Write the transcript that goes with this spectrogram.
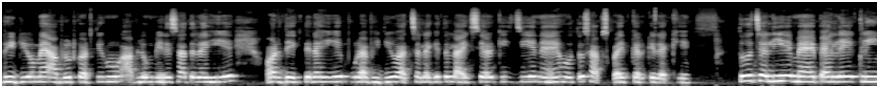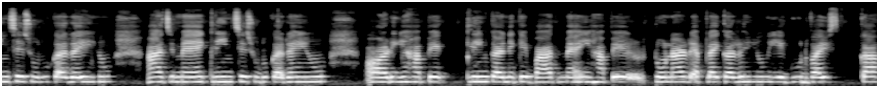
वीडियो मैं अपलोड करती हूँ। आप लोग मेरे साथ रहिए और देखते रहिए। पूरा वीडियो अच्छा लगे तो लाइक शेयर कीजिए। नए हो तो सब्सक्राइब करके रखिए। तो चलिए मैं पहले क्लीन से शुरू कर रही हूँ। आज मैं क्लीन से शुरू कर रही हूँ और यहाँ पे क्लीन करने के बाद मैं यहाँ पे टोनर अप्लाई कर रही हूँ। ये गुड वाइब्स का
